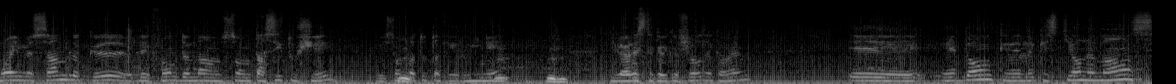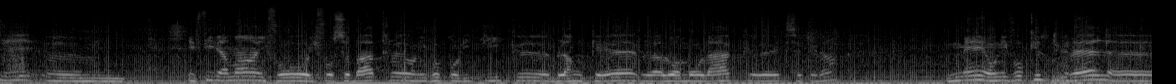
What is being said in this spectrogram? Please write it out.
moi, il me semble que les fondements sont assez touchés. Ils ne sont Mm. pas tout à fait ruinés Mm. Il en reste quelque chose quand même. Et, et donc le questionnement, c'est euh, évidemment il faut, il faut se battre au niveau politique, Blanquer, la loi Molac, euh, etc. Mais au niveau culturel, euh,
